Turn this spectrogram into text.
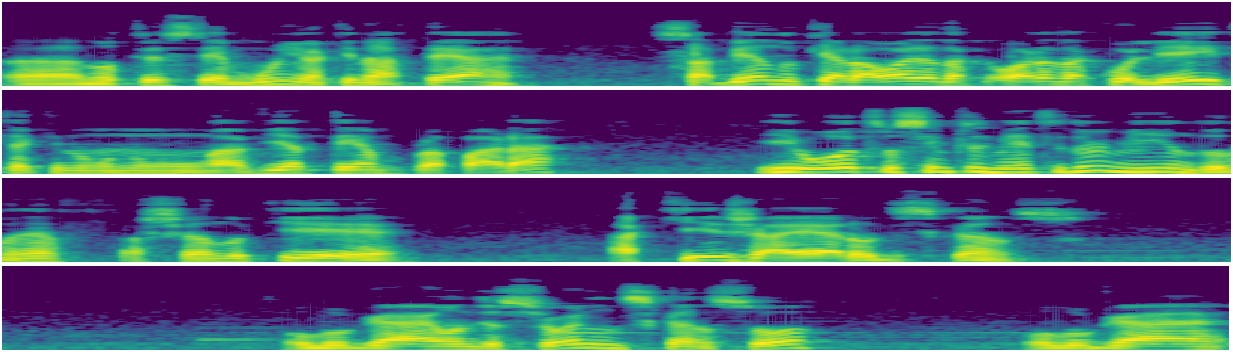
uh, no testemunho aqui na terra, sabendo que era hora da, hora da colheita, que não, não havia tempo para parar, e outros simplesmente dormindo, né? achando que aqui já era o descanso. O lugar onde o Senhor não descansou, o lugar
